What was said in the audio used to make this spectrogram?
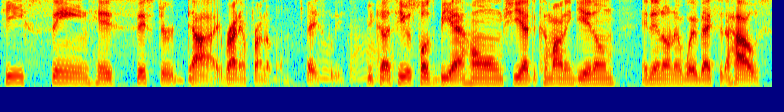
he's seen his sister die right in front of him, basically. Oh, because he was supposed to be at home. She had to come out and get him. And then on their way back to the house,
